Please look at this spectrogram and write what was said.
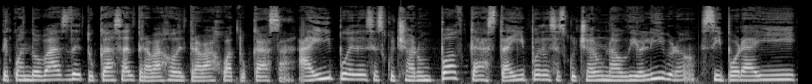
de cuando vas de tu casa al trabajo, del trabajo a tu casa. Ahí puedes escuchar un podcast, ahí puedes escuchar un audiolibro. Si por ahí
